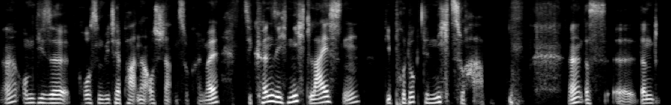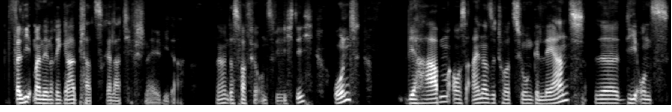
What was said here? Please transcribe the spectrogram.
ja, um diese großen Retail-Partner ausstatten zu können, weil sie können sich nicht leisten, die Produkte nicht zu haben. Ja, das, äh, dann verliert man den Regalplatz relativ schnell wieder. Ja, das war für uns wichtig. Und wir haben aus einer Situation gelernt, äh, die uns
